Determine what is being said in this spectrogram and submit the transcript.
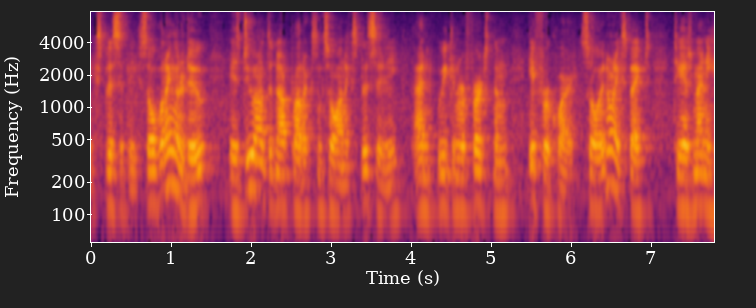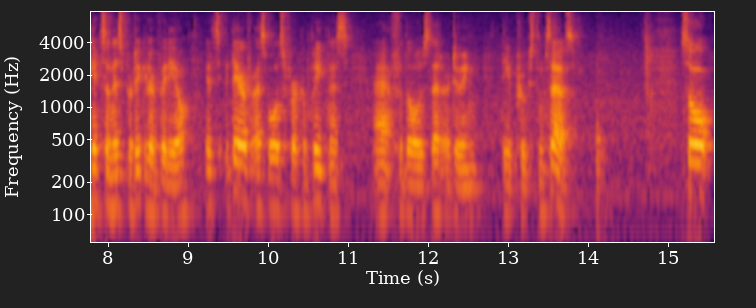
explicitly. So what I'm going to do is do out the dot products and so on explicitly and we can refer to them if required. So I don't expect to get many hits on this particular video. It's there, I suppose, for completeness uh, for those that are doing the proofs themselves. So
